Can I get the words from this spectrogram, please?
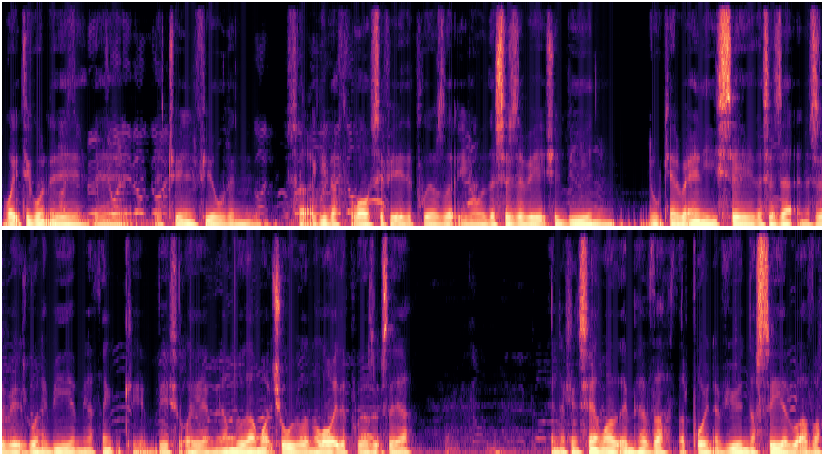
like to go into the, the, the, training field and sort of give a philosophy to the players that, you know, this is the way it should be and don't care what any say, this is it and this is the way it's going to be. I mean, I think uh, basically, I mean, I'm not that much older than a lot of the players that's there. And I can certainly let them have their, their point of view and their say or whatever.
